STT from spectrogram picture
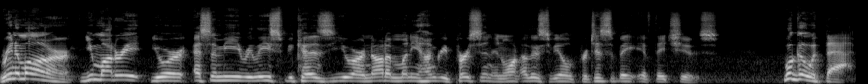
Rena Mar, you moderate your SME release because you are not a money hungry person and want others to be able to participate if they choose. We'll go with that.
